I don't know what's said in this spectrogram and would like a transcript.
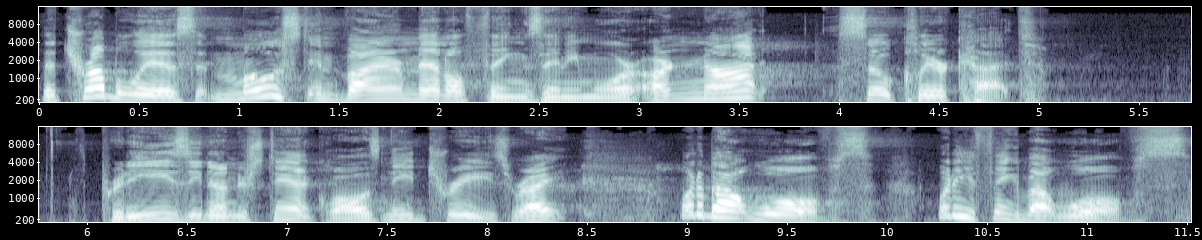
The trouble is that most environmental things anymore are not so clear cut. It's pretty easy to understand. Koalas need trees, right? What about wolves? What do you think about wolves?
